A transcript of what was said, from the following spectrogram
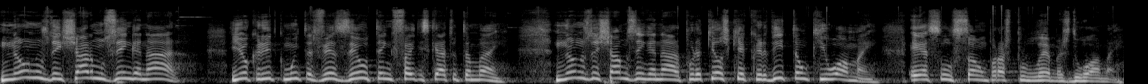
não nos deixarmos enganar. E eu acredito que muitas vezes eu tenho feito, e se calhar tu também. Não nos deixarmos enganar por aqueles que acreditam que o homem é a solução para os problemas do homem.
